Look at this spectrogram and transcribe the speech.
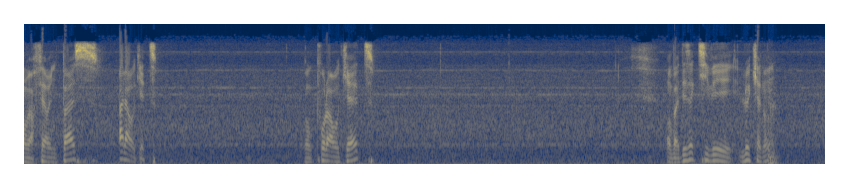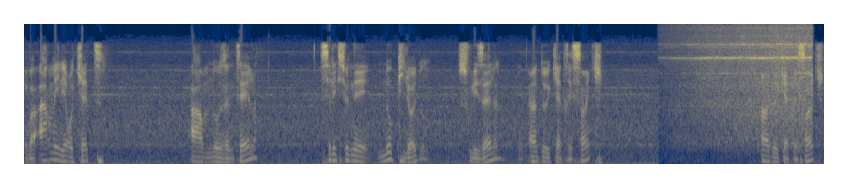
On va refaire une passe à la roquette. Donc pour la roquette, on va désactiver le canon. On va armer les roquettes. Arme nos tail. Sélectionner nos pylônes sous les ailes. Donc 1, 2, 4 et 5. 1, 2, 4 et 5.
